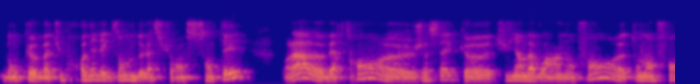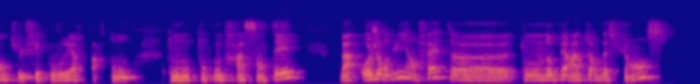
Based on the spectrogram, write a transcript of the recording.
Donc, bah, tu prenais l'exemple de l'assurance santé. Voilà, Bertrand, je sais que tu viens d'avoir un enfant. Ton enfant, tu le fais couvrir par ton, contrat santé. Bah, Aujourd'hui, en fait, ton opérateur d'assurance,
